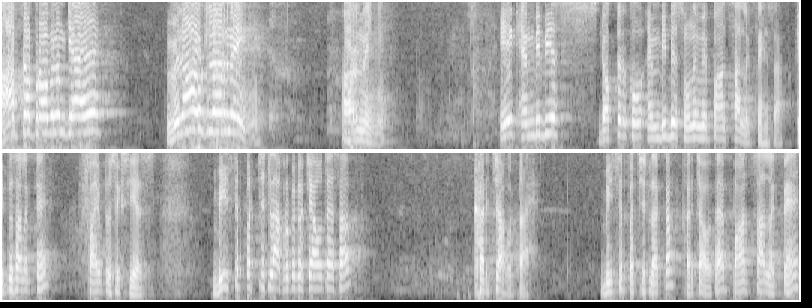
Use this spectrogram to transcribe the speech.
आपका प्रॉब्लम क्या है? विदाउट लर्निंग अर्निंग एक एमबीबीएस डॉक्टर को एमबीबीएस होने में पाँच साल लगते हैं साहब। कितने साल लगते हैं? फाइव टू सिक्स ईयर्स बीस से पच्चीस लाख रुपए का क्या होता है साहब? खर्चा होता है। बीस से पच्चीस लाख का खर्चा होता है, पाँच साल लगते हैं,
